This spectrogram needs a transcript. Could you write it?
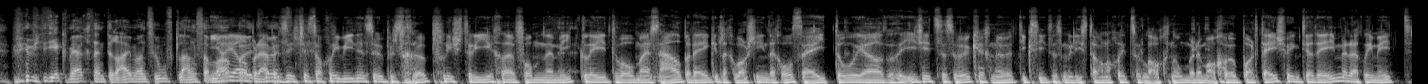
wie die gemerkt haben, der Reimann sucht langsam ja, ab. Ja, aber eben, es ist so ein bisschen wie ein übers Köpfchen streicheln von einem Mitglied, wo man selber eigentlich wahrscheinlich auch sagt, oh ja, also ist jetzt das wirklich nötig gewesen, dass wir uns da noch ein bisschen zur Lachnummer machen? Die Partei schwingt ja da immer ein bisschen mit.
